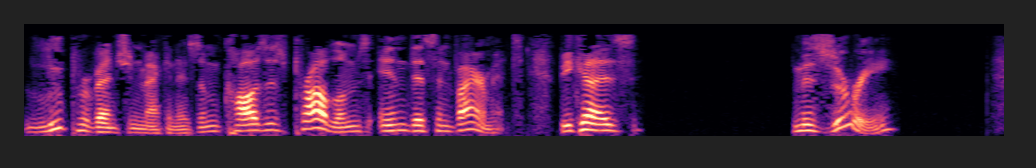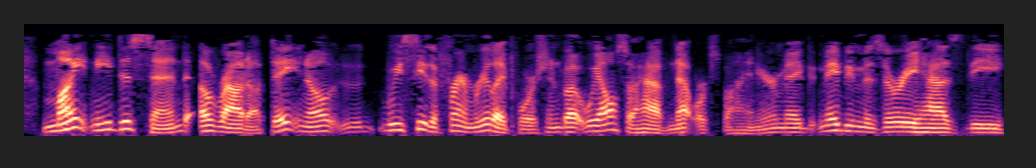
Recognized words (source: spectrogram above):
loop prevention mechanism causes problems in this environment because Missouri might need to send a route update. You know, we see the frame relay portion, but we also have networks behind here. Maybe, maybe Missouri has the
